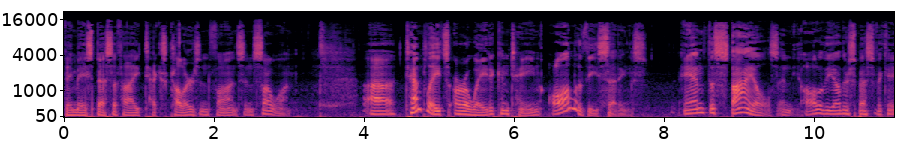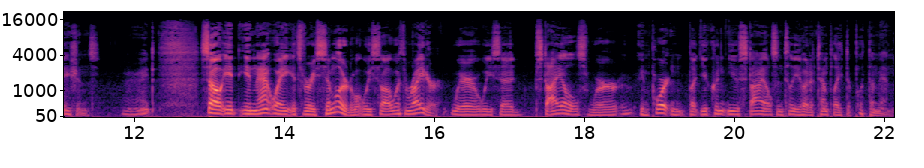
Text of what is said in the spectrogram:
They may specify text colors and fonts and so on. Uh, templates are a way to contain all of these settings and the styles and all of the other specifications. All right. So it in that way, it's very similar to what we saw with Writer, where we said styles were important, but you couldn't use styles until you had a template to put them in.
